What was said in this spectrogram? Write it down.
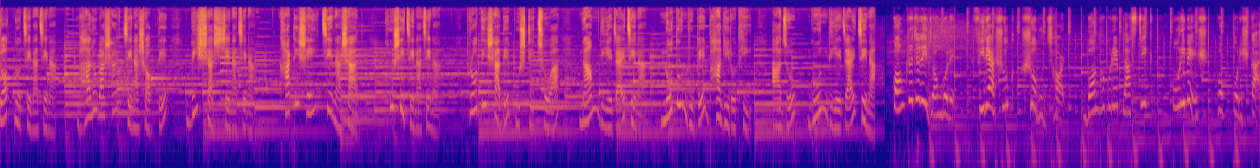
যত্ন চেনা চেনা, ভালোবাসার চেনা শব্দে বিশ্বাস চেনা চেনা, খাঁটি সেই চেনা স্বাদ, খুশি চেনা চেনা, প্রতি স্বাদে পুষ্টির ছোঁয়া, নাম দিয়ে যায় চেনা, নতুন রূপে ভাগীরথী, আজও গুণ দিয়ে যায় চেনা। কংক্রিটের এই জঙ্গলে ফিরে আসুক সবুজ ঝড়, বন্ধ করে প্লাস্টিক, পরিবেশ হোক পরিষ্কার।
